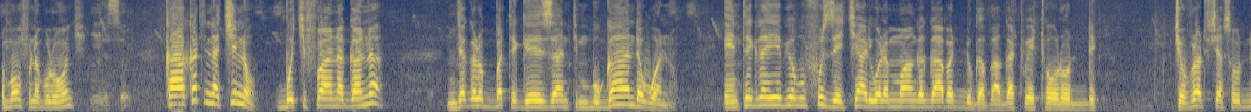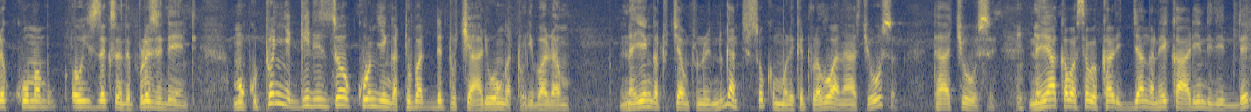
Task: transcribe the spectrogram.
oba nfuna bulungi? Yes, sir. kaakati na kino bwe kifaanagana njagala obategeeza nti mu buganda wano entegera y'ebyobufuzi ekyali wala mu mawanga g'abaddugavu agatwetoolodde. Kyovula tukyasobodde kukuuma his excellent president mu kutunyigiriza okungi nga tubadde tukyaliwo nga tuli balamu. Naye nga tukyamutunuliga nti sooka muleke tulabe wanaakyusa taakyuse. Naye akabasa bwe kalijja nga naye kalindiridde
